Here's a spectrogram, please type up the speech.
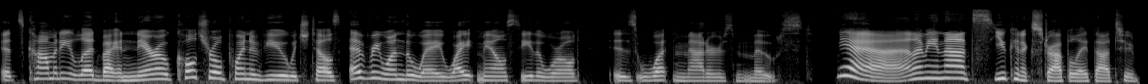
It's comedy led by a narrow cultural point of view which tells everyone the way white males see the world is what matters most. Yeah, and I mean that's you can extrapolate that to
